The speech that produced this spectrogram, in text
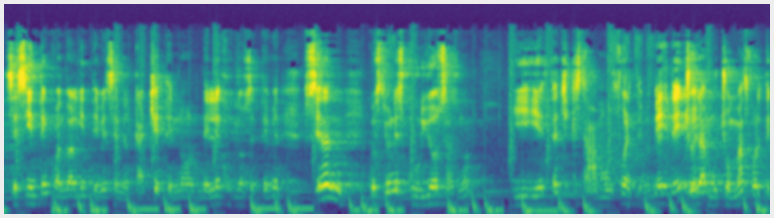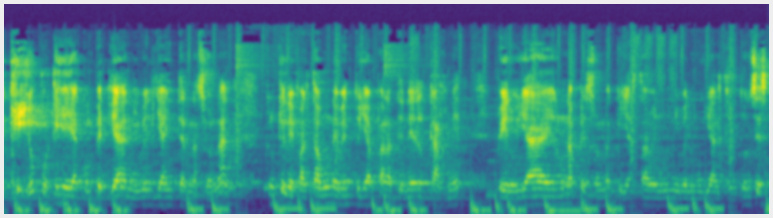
se sienten cuando alguien te besa en el cachete, ¿no? De lejos no se te ven. Entonces eran cuestiones curiosas, ¿no? Y esta chica estaba muy fuerte. De, de hecho, era mucho más fuerte que yo porque ella ya competía a nivel ya internacional creo que le faltaba un evento ya para tener el carnet, pero ya era una persona que ya estaba en un nivel muy alto. Entonces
